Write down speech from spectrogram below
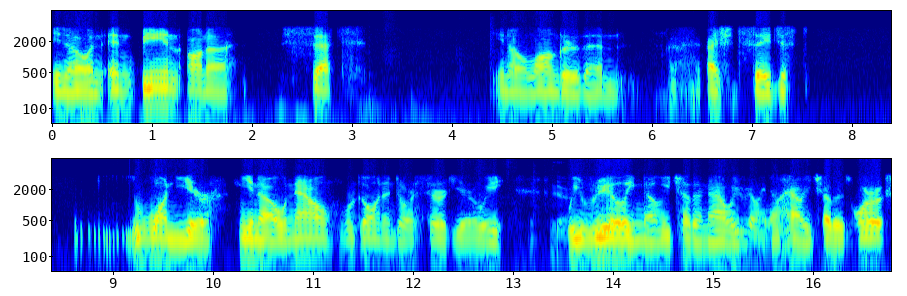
You know, and and being on a set, you know, longer than I should say just one year. You know, now we're going into our third year. We Yeah. we really know each other now. We really know how each other's works.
